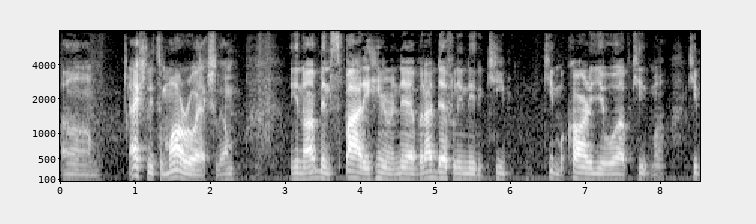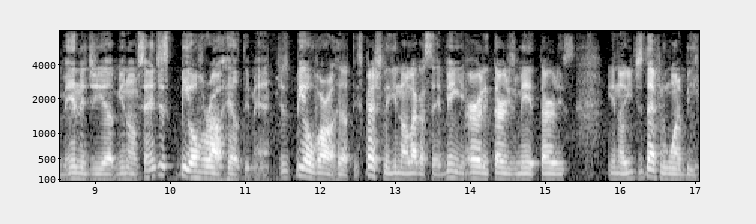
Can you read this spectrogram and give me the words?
Um, actually tomorrow, actually, I'm, you know, I've been spotty here and there, but I definitely need to keep keep my cardio up, keep my keep my energy up, you know what I'm saying? Just be overall healthy, man. Just be overall healthy. Especially, you know, like I said, being your early 30s, mid 30s, you know, you just definitely want to be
